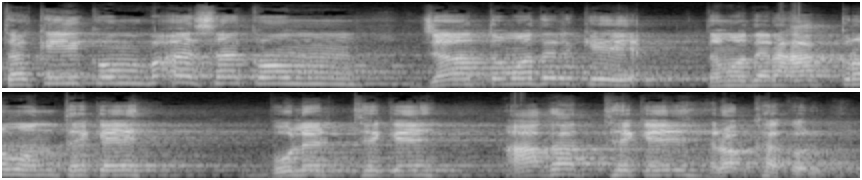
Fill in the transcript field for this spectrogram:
তাকিকুম বাসাকুম যা তোমাদেরকে তোমাদের আক্রমণ থেকে, বুলেট থেকে, আঘাত থেকে রক্ষা করবে।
